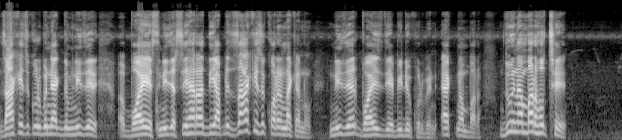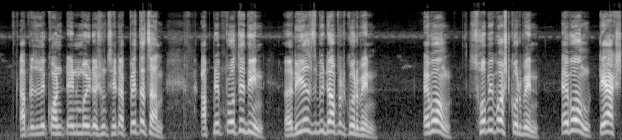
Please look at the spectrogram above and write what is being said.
যা কিছু করবেন একদম নিজের ভয়েস নিজের চেহারা দিয়ে আপনি যা কিছু করেন না কেন, নিজের ভয়েস দিয়ে ভিডিও করবেন। এক নাম্বার। দুই নাম্বার হচ্ছে, আপনি যদি কন্টেন্ট মনিটেশন সেটা পেতে চান, আপনি প্রতিদিন রিলস ভিডিও আপলোড করবেন এবং ছবি পোস্ট করবেন এবং টেক্সট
